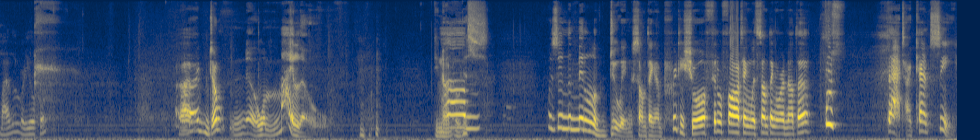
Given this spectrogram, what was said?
Milo, are you okay? I don't know Milo. Do you know Um, Otis? was in the middle of doing something, I'm pretty sure. Fiddle farting with something or another. Who's that? I can't see.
